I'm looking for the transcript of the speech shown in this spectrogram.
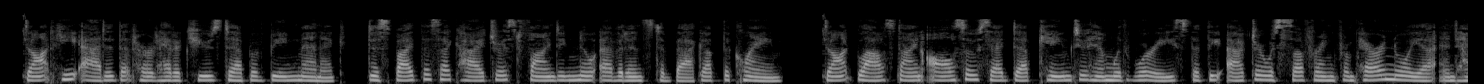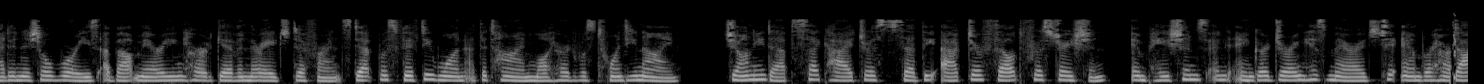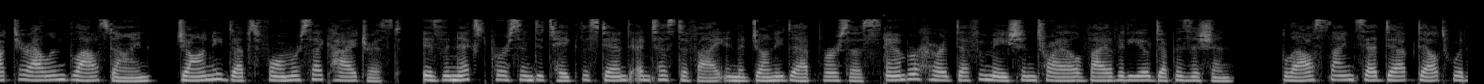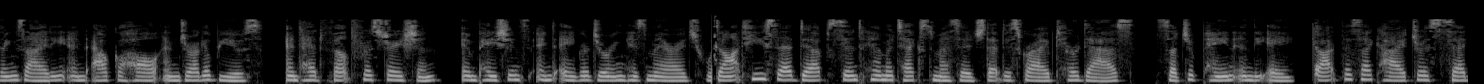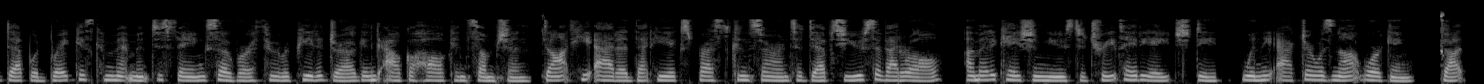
He added that Heard had accused Depp of being manic, despite the psychiatrist finding no evidence to back up the claim. Blaustein also said Depp came to him with worries that the actor was suffering from paranoia and had initial worries about marrying Heard given their age difference. Depp was 51 at the time while Heard was 29. Johnny Depp's psychiatrist said the actor felt frustration, impatience and anger during his marriage to Amber Heard. Dr. Alan Blaustein, Johnny Depp's former psychiatrist, is the next person to take the stand and testify in the Johnny Depp vs. Amber Heard defamation trial via video deposition. Blaustein said Depp dealt with anxiety and alcohol and drug abuse, and had felt frustration, impatience and anger during his marriage. He said Depp sent him a text message that described her as, such a pain in the A. The psychiatrist said Depp would break his commitment to staying sober through repeated drug and alcohol consumption. He added that he expressed concern to Depp's use of Adderall, a medication used to treat ADHD, when the actor was not working.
